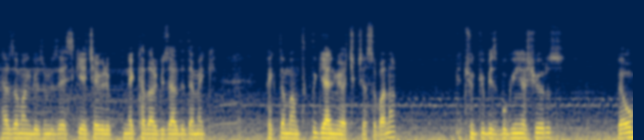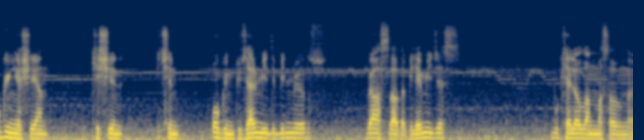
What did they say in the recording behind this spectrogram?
Her zaman gözümüzü eskiye çevirip ne kadar güzeldi demek pek de mantıklı gelmiyor açıkçası bana. Çünkü biz bugün yaşıyoruz ve o gün yaşayan kişinin için o gün güzel miydi bilmiyoruz ve asla da bilemeyeceğiz. Bu Keloğlan masalını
